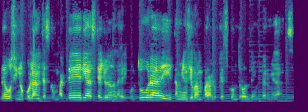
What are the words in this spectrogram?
nuevos inoculantes con bacterias que ayudan a la agricultura y también sirvan para lo que es control de enfermedades.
